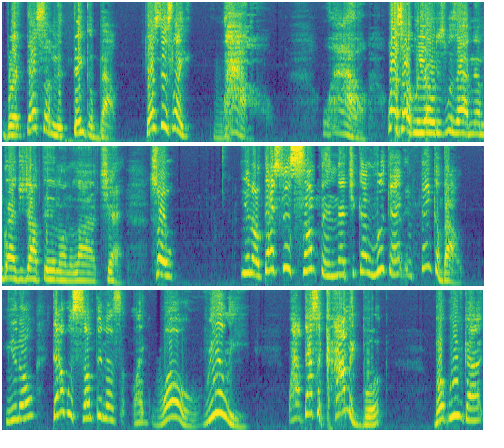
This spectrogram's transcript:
But that's something to think about. That's just like, wow. Wow. What's up, Leotis? What's happening? I'm glad you dropped in on the live chat. So, you know, that's just something that you gotta look at and think about. You know, that was something that's like, whoa, really? Wow, that's a comic book. But we've got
